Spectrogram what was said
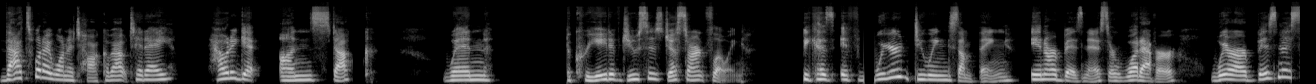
that's what I want to talk about today how to get unstuck when the creative juices just aren't flowing. Because if we're doing something in our business or whatever, where our business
